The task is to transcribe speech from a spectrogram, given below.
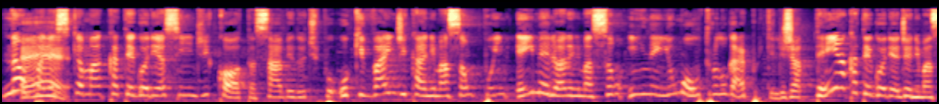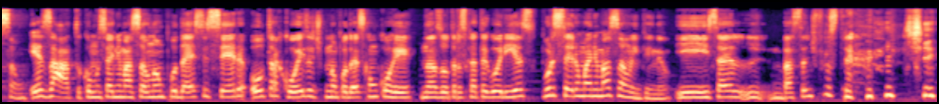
Não, É. parece que é uma categoria assim de cota, sabe? Do tipo, o que vai indicar animação põe em melhor animação em nenhum outro lugar, porque ele já tem a categoria de animação. Exato, como se a animação não pudesse ser outra coisa, tipo, não pudesse concorrer nas outras categorias por ser uma animação, entendeu? E isso é bastante frustrante.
